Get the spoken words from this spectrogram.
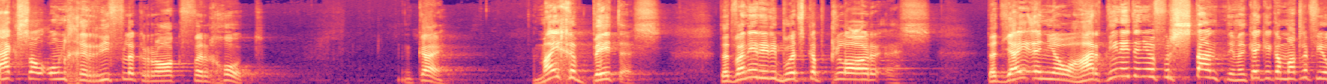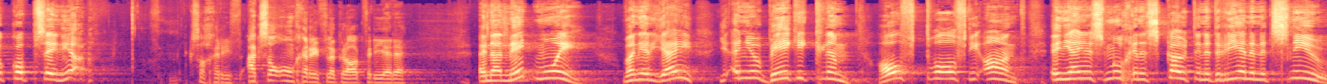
ek sal ongerieflik raak vir God? OK. My gebed is dat wanneer hierdie boodskap klaar is, dat jy in jou hart, nie net in jou verstand nie, want kyk ek kan maklik vir jou kop sê, nee, Ek sal gerief, ek sal ongerieflik raak vir die Here. En dan net mooi wanneer jy, in jou bedjie klim, half 12 die aand en jy is moeg en dit is koud en dit reën en dit sneeu.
